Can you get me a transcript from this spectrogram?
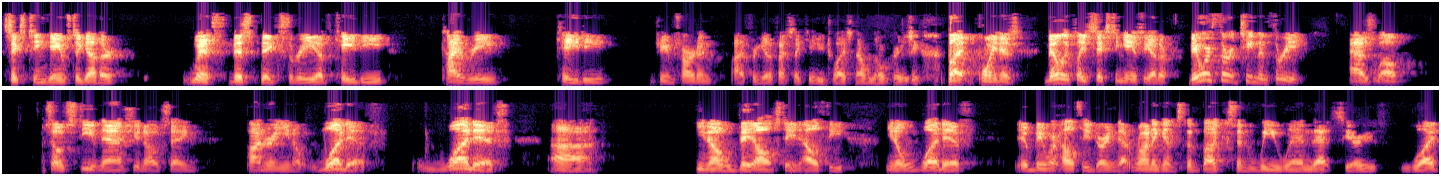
16 games together with this big three of KD, Kyrie, KD, James Harden. I forget if I said KD twice. Now I'm going crazy. But point is, they only played 16 games together. They were 13 and three as well. So Steve Nash, you know, saying, pondering, you know, what if, what if, uh, you know, they all stayed healthy? You know, what if if they were healthy during that run against the Bucks and we win that series? What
